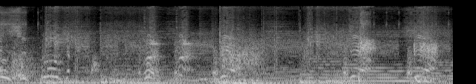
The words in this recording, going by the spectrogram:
真是不讲，哼哼，六爹。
